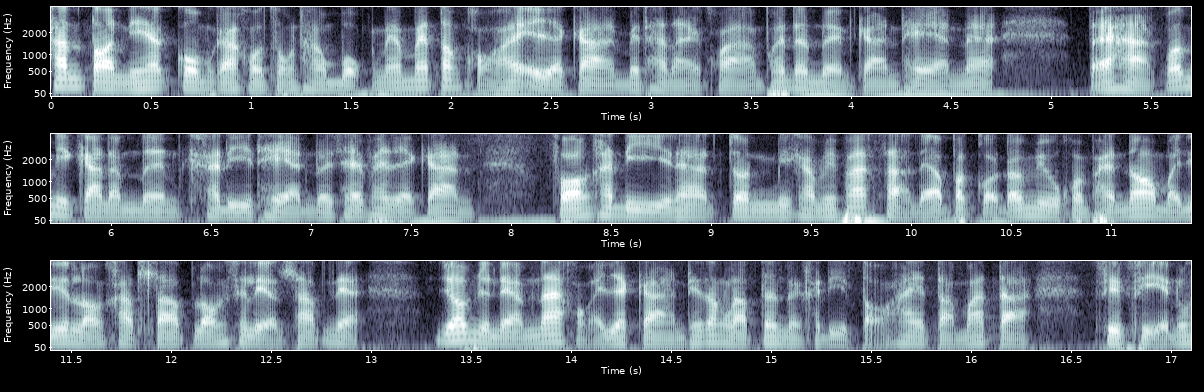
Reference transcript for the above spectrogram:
ขั้นตอนนี้กรมการขนส่งทางบกเนี่ยไม่ต้องขอให้อายการเป็นทนายความเพื่อดำเนินการแทนนะแต่หากว่ามีการดำเนินคดีแทนโดยใช้พยาการฟ้องคดีนะจนมีคำพิพากษาแล้วปรากฏว่ามีบุคคลภายนอกมายื่นร้องขัดทรัพย์ร้องเฉลี่ยทรัพย์เนี่ยย่อมอยู่ในอำนาจของอายการที่ต้องรับดำเนินคดีต่อให้ตามมาตรา 14 อนุ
